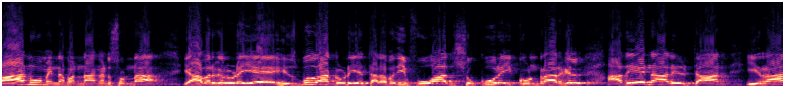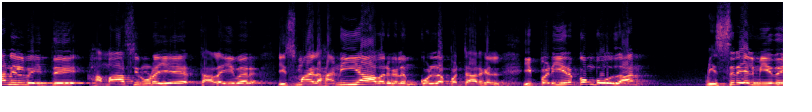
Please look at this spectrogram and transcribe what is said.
ராணுவம் என்ன பண்ணாங்கன்னு சொன்னால் அவர்களுடைய ஹிஸ்புல்லாக்களுடைய தளபதி ஃபுவாத் ஷுக்கூரை கொன்றார்கள். அதே நாளில் தான் ஈரானில் வைத்து ஹமாஸினுடைய தலைவர் இஸ்மாயில் ஹனியா அவர்களும் கொல்லப்பட்டார்கள். இப்படி இருக்கும்போதுதான் இஸ்ரேல் மீது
